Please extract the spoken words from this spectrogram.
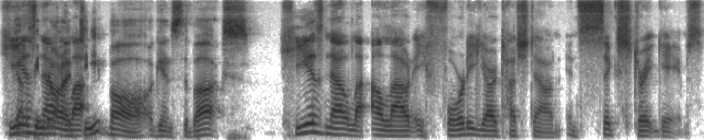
He is now on a deep ball against the Bucs. he has now allowed a 40 yard touchdown in six straight games.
